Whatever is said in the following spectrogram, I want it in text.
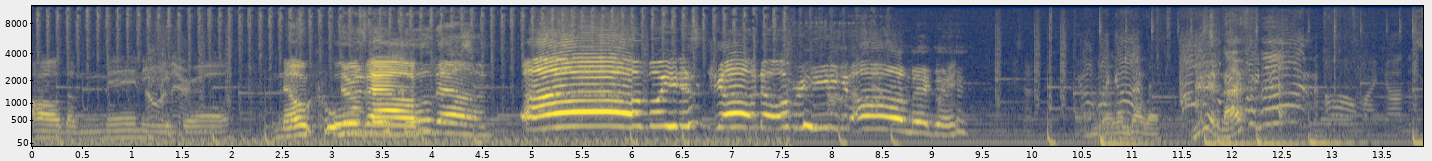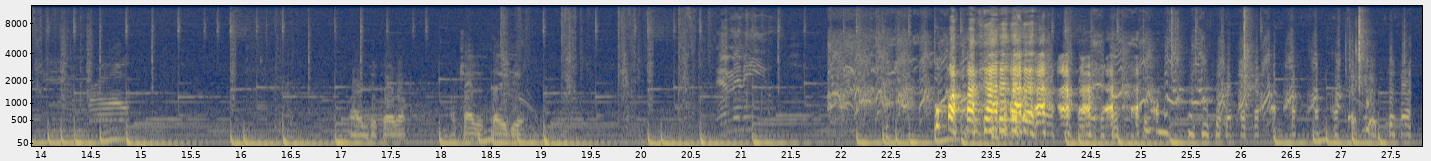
Oh, the mini, oh, bro. No There's cooldown. no cooldown. Oh, boy, you just go. No overheating at all, nigga. Umbrella, umbrella. You didn't knife from that? Oh my god, this game, bro. Alright, Dakota. I'll try to save you. And then he.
